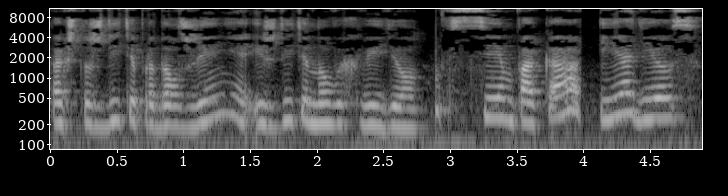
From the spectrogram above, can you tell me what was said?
Так что ждите продолжения и ждите новых видео. Всем пока и адьос!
